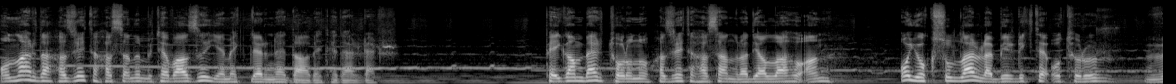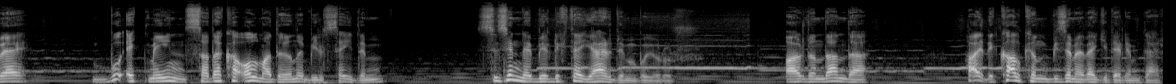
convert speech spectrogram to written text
onlar da Hazreti Hasan'ı mütevazı yemeklerine davet ederler. Peygamber torunu Hazreti Hasan radıyallahu an o yoksullarla birlikte oturur ve bu ekmeğin sadaka olmadığını bilseydim, sizinle birlikte yerdim buyurur. Ardından da, haydi kalkın bizim eve gidelim der.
